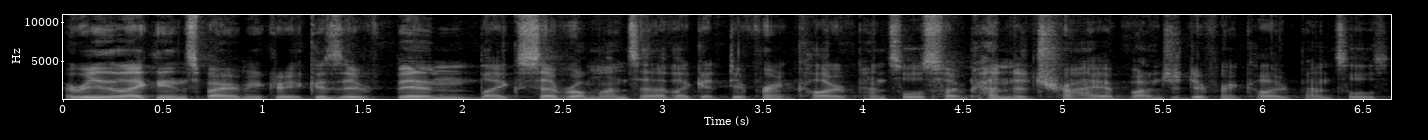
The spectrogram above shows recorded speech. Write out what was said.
I really like the Inspire Me Crate because there've been like several months that I have like a different colored pencil, so I've gotten to try a bunch of different colored pencils,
